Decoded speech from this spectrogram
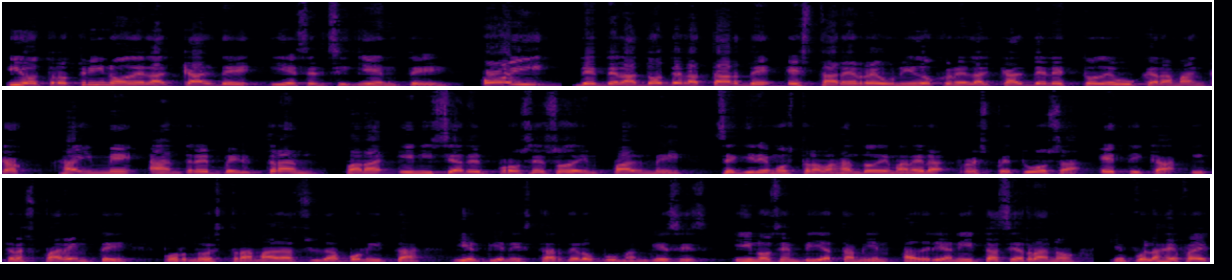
Y otro trino del alcalde y es el siguiente. Hoy, desde las 2 de la tarde, estaré reunido con el alcalde electo de Bucaramanga, Jaime Andrés Beltrán, para iniciar el proceso de empalme. Seguiremos trabajando de manera respetuosa, ética y transparente por nuestra amada ciudad bonita y el bienestar de los bumangueses. Y nos envía también Adrianita Serrano, quien fue la jefa de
